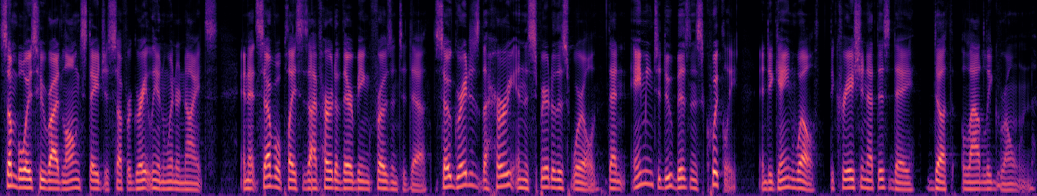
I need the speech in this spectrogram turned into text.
Some boys who ride long stages suffer greatly in winter nights, and at several places I've heard of their being frozen to death. So great is the hurry and the spirit of this world that in aiming to do business quickly and to gain wealth, the creation at this day doth loudly groan.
